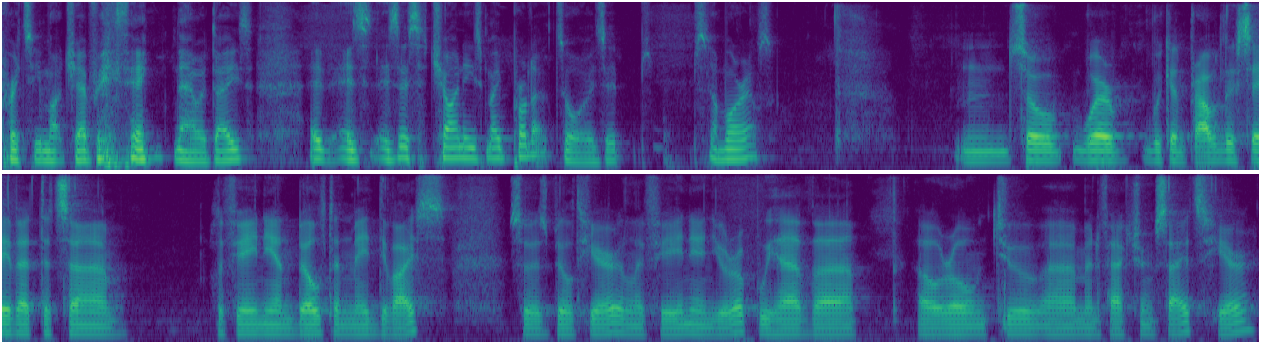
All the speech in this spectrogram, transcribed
pretty much everything nowadays. Is is this a Chinese made product or is it somewhere else? Mm, so where we can proudly say that it's a Lithuanian built and made device. So it's built here in Lithuania in Europe. We have uh, our own two uh, manufacturing sites here.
